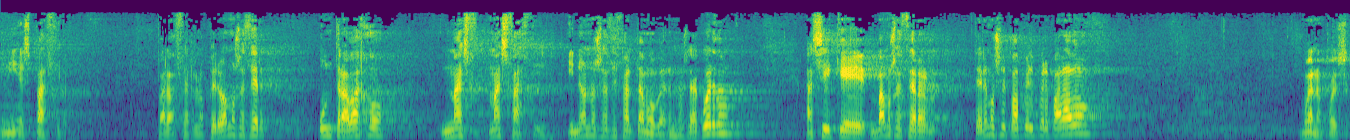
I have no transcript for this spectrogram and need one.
ni espacio para hacerlo. Pero vamos a hacer un trabajo más, más fácil y no nos hace falta movernos, ¿de acuerdo? Así que vamos a cerrar. ¿Tenemos el papel preparado? Bueno, pues,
